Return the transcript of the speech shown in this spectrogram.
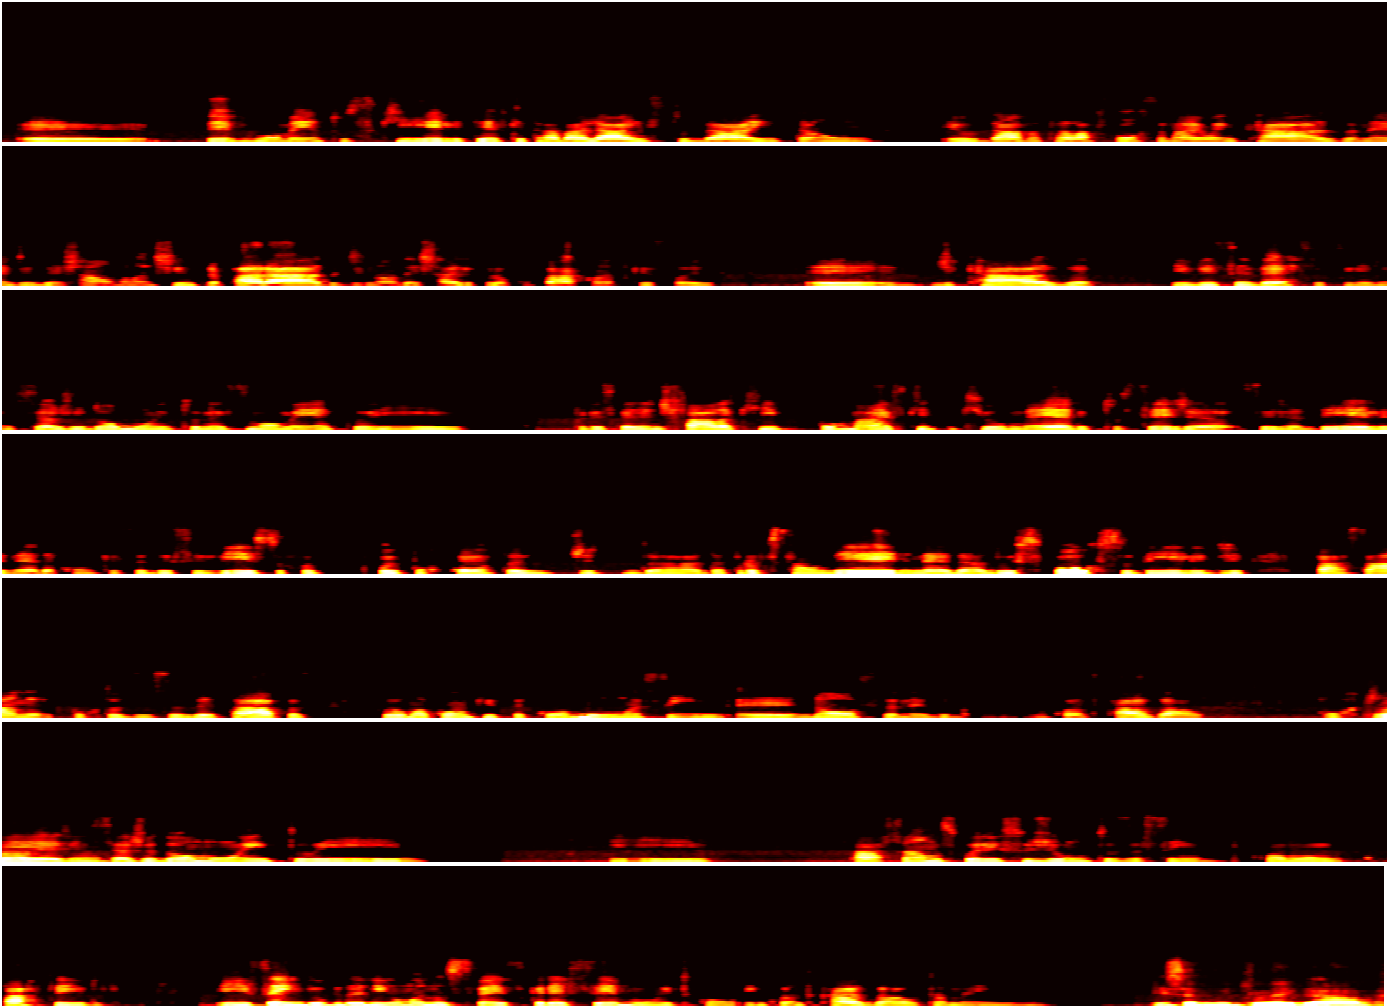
É, teve momentos que ele teve que trabalhar e estudar, então eu dava aquela força maior em casa, né, de deixar um lanchinho preparado, de não deixar ele preocupar com as questões é, de casa e vice-versa, assim, a gente se ajudou muito nesse momento e por isso que a gente fala que por mais que, que o mérito seja seja dele, né, da conquista desse visto, foi, foi por conta de, da, da profissão dele, né, da, do esforço dele de passar né, por todas essas etapas, foi uma conquista comum, assim, é, nossa, né, do, enquanto casal porque claro, a gente claro. se ajudou muito e, e passamos por isso juntos, assim, como parceiros. E sem dúvida nenhuma nos fez crescer muito com, enquanto casal também. Né? Isso é muito legal.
